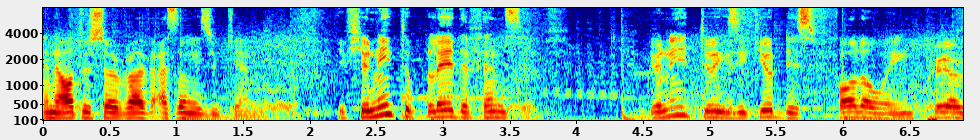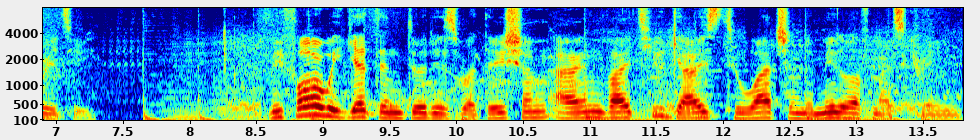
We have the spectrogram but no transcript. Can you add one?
and how to survive as long as you can. If you need to play defensive, you need to execute this following priority. Before we get into this rotation, I invite you guys to watch in the middle of my screen.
